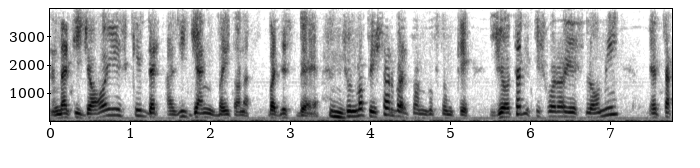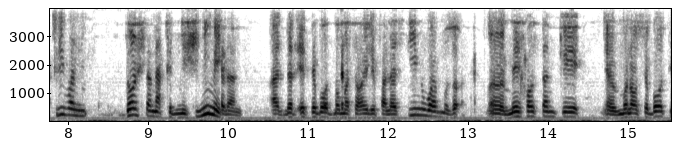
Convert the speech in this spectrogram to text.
نتیجه هایی است که در از این جنگ بیتانه به دست بیاید. چون ما پیشتر براتون گفتم که زیادتر کشورهای اسلامی تقریبا داشتن عقب نشینی می‌کردن. در ارتباط با مسائل فلسطین و مزا... می‌خواستن که مناسبات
